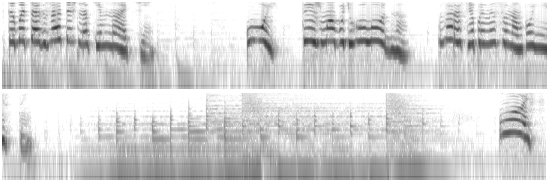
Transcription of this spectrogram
в тебе так затишно в кімнаті. Ой, ти ж, мабуть, голодна. Зараз я принесу нам поїсти. Ось,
